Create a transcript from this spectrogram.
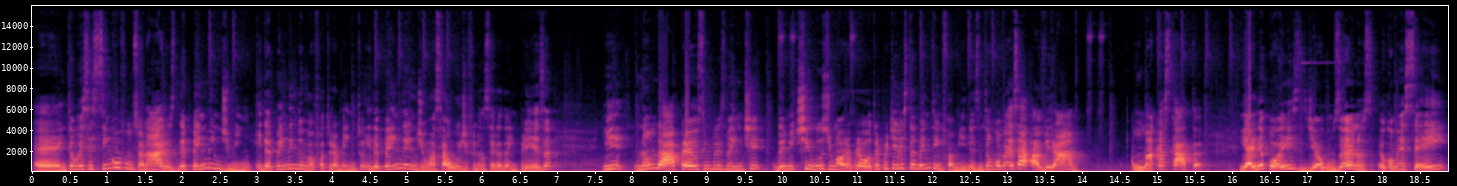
É, então, esses cinco funcionários dependem de mim e dependem do meu faturamento e dependem de uma saúde financeira da empresa. E não dá para eu simplesmente demiti-los de uma hora para outra, porque eles também têm famílias. Então, começa a virar uma cascata. E aí depois de alguns anos, eu comecei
